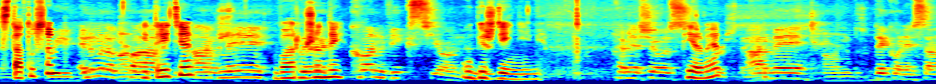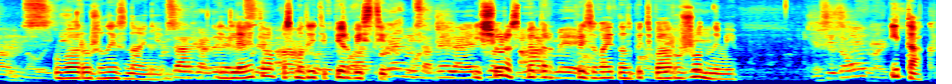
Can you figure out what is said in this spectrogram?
статусом. И третье — вооружены убеждениями. Первое — вооружены знанием. И для этого посмотрите первый стих. Еще раз Петр призывает нас быть вооруженными. Итак,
